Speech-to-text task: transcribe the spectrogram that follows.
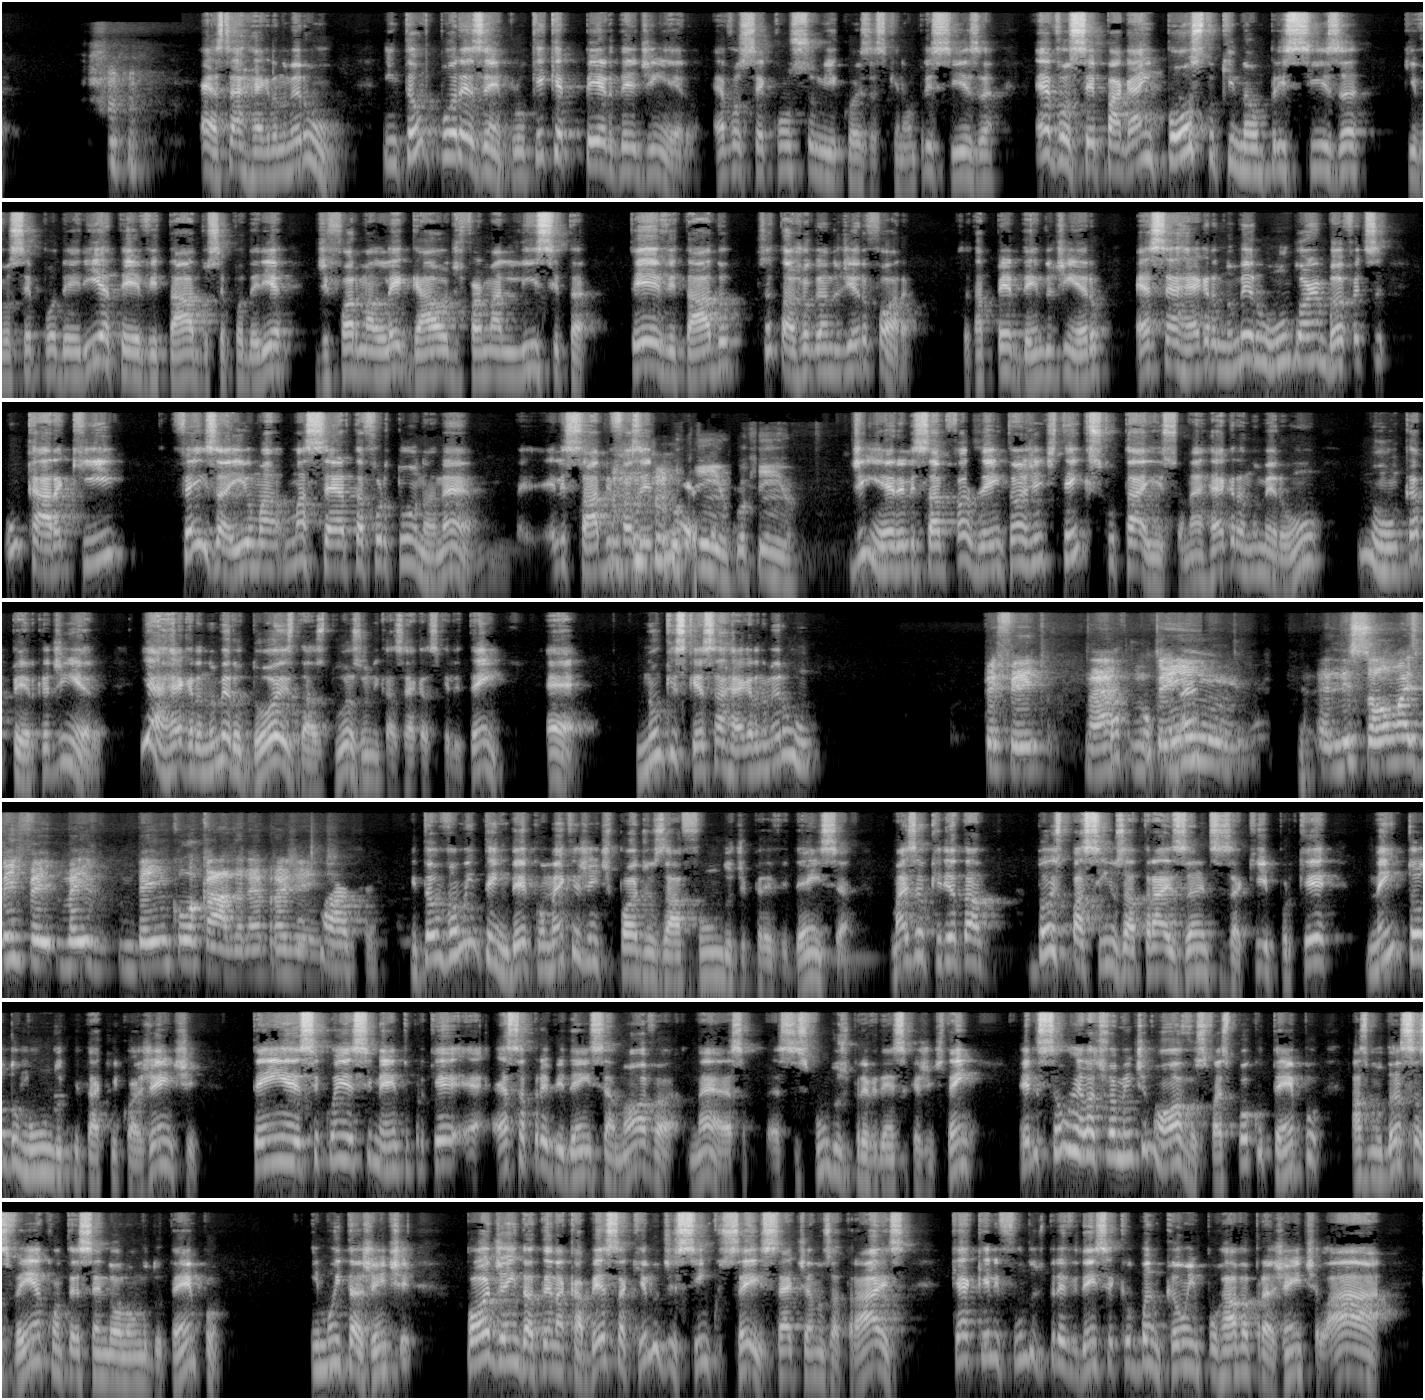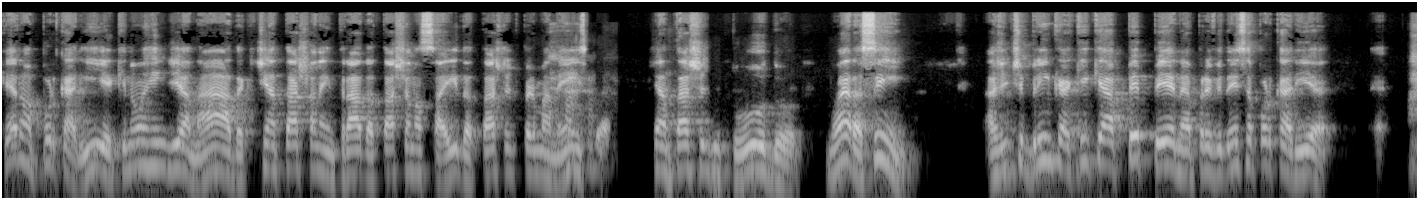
Essa é a regra número um. Então, por exemplo, o que é perder dinheiro? É você consumir coisas que não precisa, é você pagar imposto que não precisa, que você poderia ter evitado, você poderia, de forma legal, de forma lícita, ter evitado, você está jogando dinheiro fora. Você está perdendo dinheiro. Essa é a regra número um do Warren Buffett, um cara que fez aí uma, uma certa fortuna, né? Ele sabe fazer dinheiro. Um pouquinho, um pouquinho. Dinheiro ele sabe fazer, então a gente tem que escutar isso, né? Regra número um, nunca perca dinheiro. E a regra número dois, das duas únicas regras que ele tem, é nunca esqueça a regra número um. Perfeito, né? Tá Não tem né? É lição, mas bem, bem, bem colocada, né, pra gente. Então vamos entender como é que a gente pode usar fundo de previdência, mas eu queria dar dois passinhos atrás antes aqui, porque nem todo mundo que está aqui com a gente tem esse conhecimento, porque essa previdência nova, né, essa, esses fundos de previdência que a gente tem, eles são relativamente novos, faz pouco tempo, as mudanças vêm acontecendo ao longo do tempo, e muita gente pode ainda ter na cabeça aquilo de 5, 6, 7 anos atrás, que é aquele fundo de previdência que o bancão empurrava para a gente lá, que era uma porcaria, que não rendia nada, que tinha taxa na entrada, taxa na saída, taxa de permanência, tinha taxa de tudo. Não era assim? A gente brinca aqui que é a PP, né? A Previdência Porcaria.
